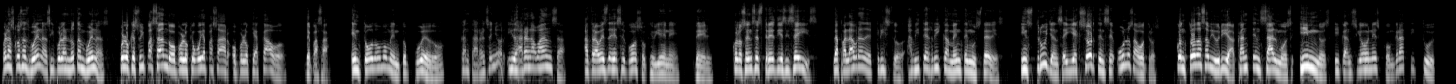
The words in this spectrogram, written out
por las cosas buenas y por las no tan buenas, por lo que estoy pasando o por lo que voy a pasar o por lo que acabo de pasar. En todo momento puedo cantar al Señor y dar alabanza a través de ese gozo que viene de Él. Colosenses 3:16, la palabra de Cristo habite ricamente en ustedes. Instruyanse y exhórtense unos a otros con toda sabiduría. Canten salmos, himnos y canciones con gratitud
